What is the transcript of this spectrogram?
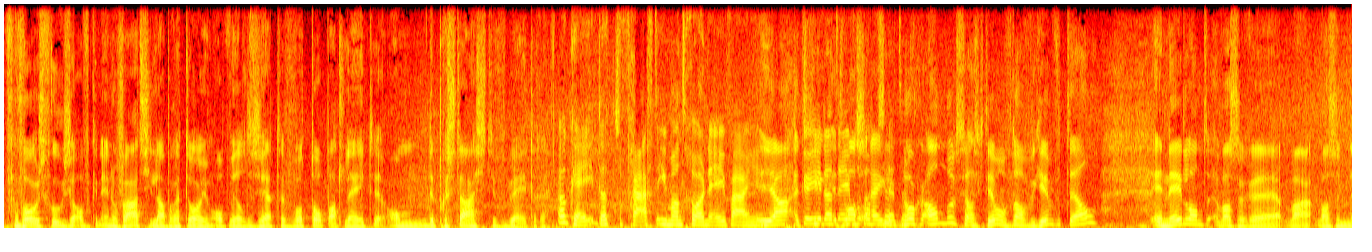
Vervolgens vroegen ze of ik een innovatielaboratorium op wilde zetten voor topatleten om de prestatie te verbeteren. Oké, dat vraagt iemand gewoon even aan je. Ja, het, Kun je ging- dat het even was eigenlijk nog anders als ik het helemaal vanaf het begin vertel. In Nederland was er eh, wa- was een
